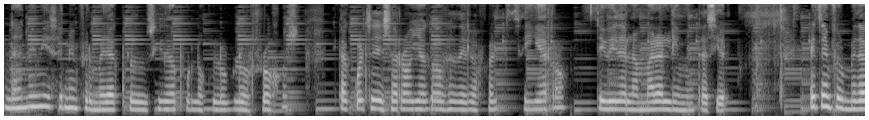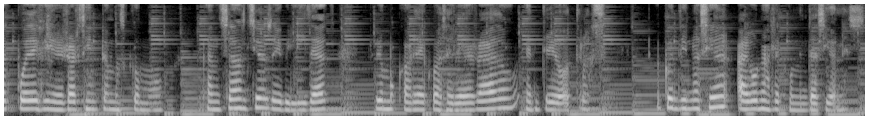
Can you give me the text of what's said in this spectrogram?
La anemia es una enfermedad producida por los glóbulos rojos, la cual se desarrolla a causa de la falta de hierro debido a la mala alimentación. Esta enfermedad puede generar síntomas como cansancio, debilidad, ritmo cardíaco acelerado, entre otros. A continuación, algunas recomendaciones.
